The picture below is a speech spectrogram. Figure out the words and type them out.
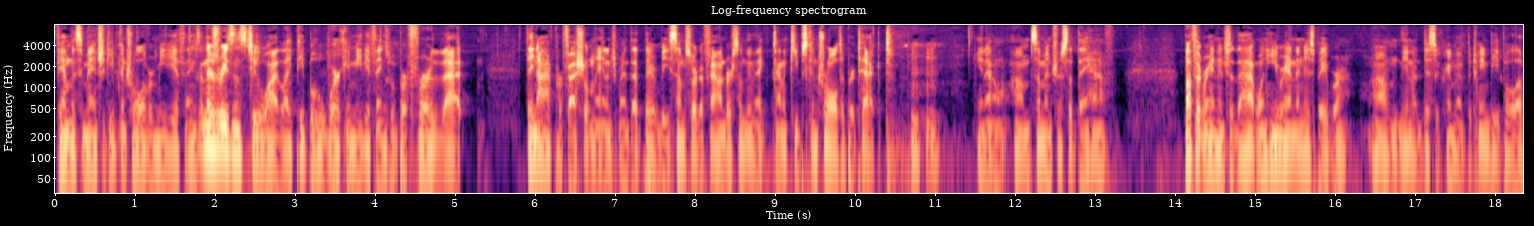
families who manage to keep control over media things. And there's reasons too why like people who work in media things would prefer that they not have professional management, that there be some sort of founder, something that kind of keeps control to protect Mm-hmm. you know, um, some interest that they have. Buffett ran into that when he ran a newspaper. Um, you know, disagreement between people of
